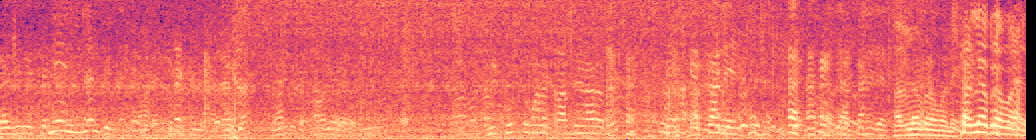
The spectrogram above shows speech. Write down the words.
मी खूप तुम्हाला त्रास देणार होतो ठरल्याप्रमाणे. ठरल्याप्रमाणे.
